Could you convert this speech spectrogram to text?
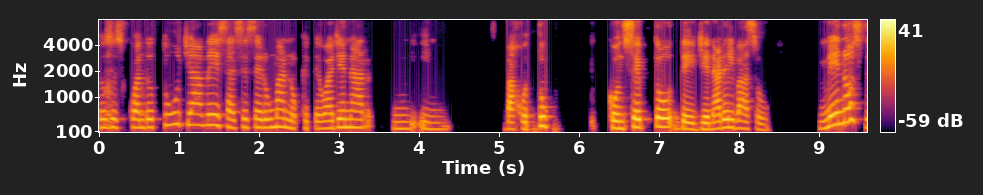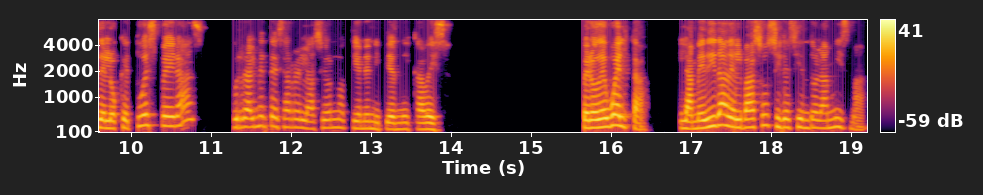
Entonces, cuando tú ya ves a ese ser humano que te va a llenar y, bajo tu concepto de llenar el vaso, menos de lo que tú esperas, pues realmente esa relación no tiene ni pies ni cabeza. Pero de vuelta, la medida del vaso sigue siendo la misma.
